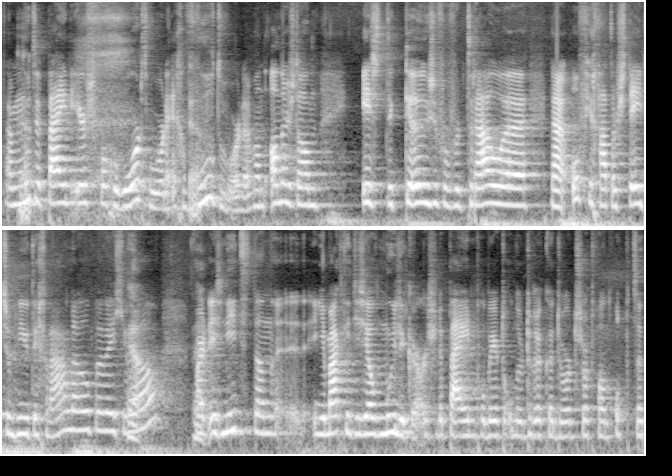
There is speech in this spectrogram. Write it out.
daar Ja. moet de pijn eerst voor gehoord worden en gevoeld worden. Want anders dan is de keuze voor vertrouwen... Nou, of je gaat er steeds opnieuw tegenaan lopen, weet je Ja. wel. Maar het is niet dan... eh, Je maakt het jezelf moeilijker als je de pijn probeert te onderdrukken... door het soort van op te,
